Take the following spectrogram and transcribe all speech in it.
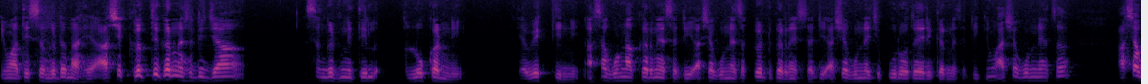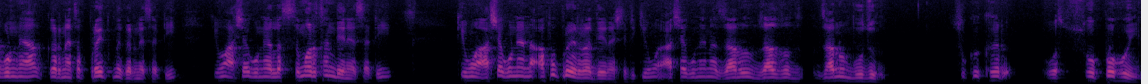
किंवा ते संघटन आहे असे कृत्य करण्यासाठी ज्या संघटनेतील लोकांनी त्या व्यक्तींनी असा गुन्हा करण्यासाठी अशा गुन्ह्याचा कट करण्यासाठी अशा गुन्ह्याची पूर्वतयारी करण्यासाठी किंवा अशा गुन्ह्याचा अशा गुन्हा करण्याचा प्रयत्न करण्यासाठी किंवा अशा गुन्ह्याला समर्थन देण्यासाठी किंवा अशा गुन्ह्यांना अपप्रेरणा देण्यासाठी किंवा अशा गुन्ह्यांना जाणून जाणून जाणून बुजून सुखकर व सोपं होईल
